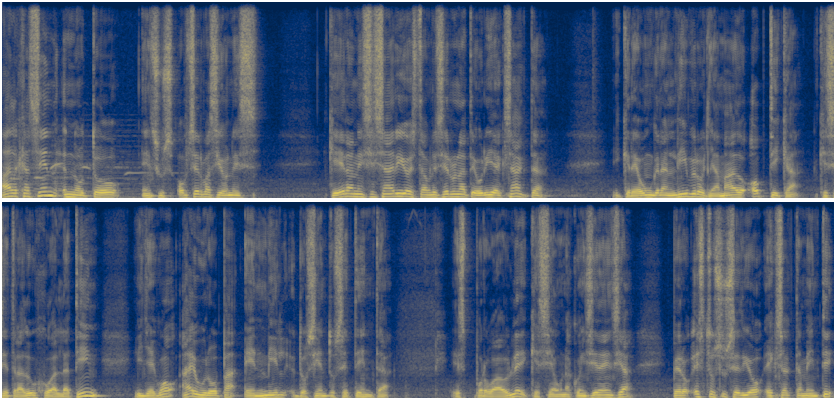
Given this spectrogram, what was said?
Al-Hassan notó en sus observaciones que era necesario establecer una teoría exacta y creó un gran libro llamado Óptica, que se tradujo al latín y llegó a Europa en 1270. Es probable que sea una coincidencia, pero esto sucedió exactamente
